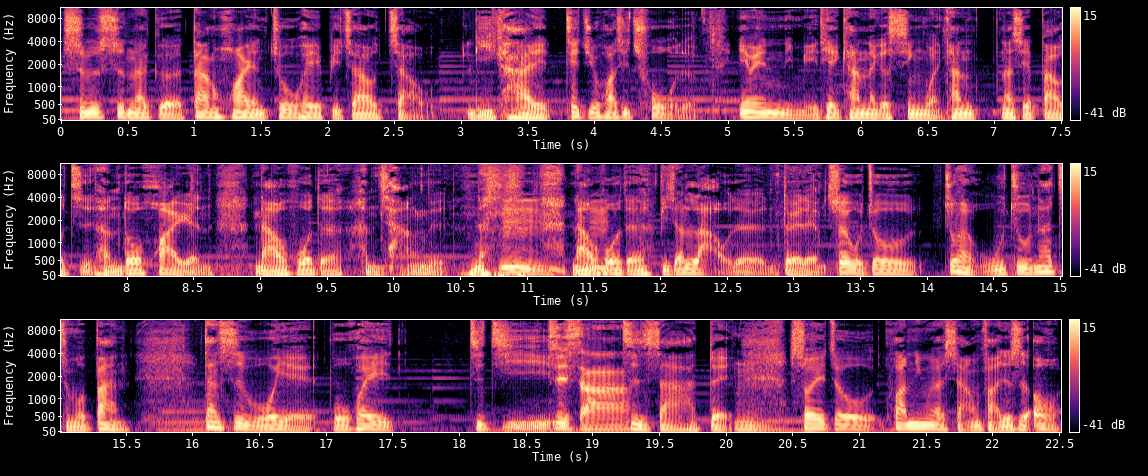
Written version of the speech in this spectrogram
是不是那个当坏人就会比较早离开？这句话是错的，因为你每天看那个新闻，看那些报纸，很多坏人然后活得很长的，嗯，然后活得比较老的，对的，所以我就就很无助，那怎么办？但是我也不会自己自杀，自杀，对，嗯，所以就换另外的想法，就是哦。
